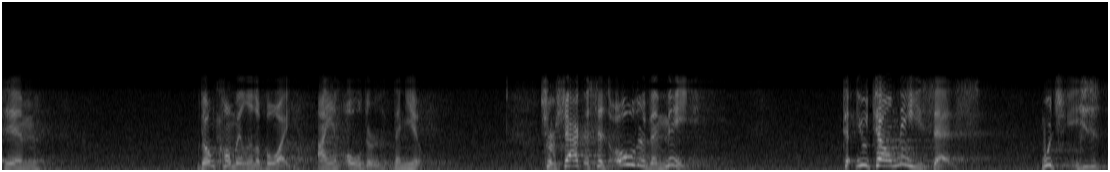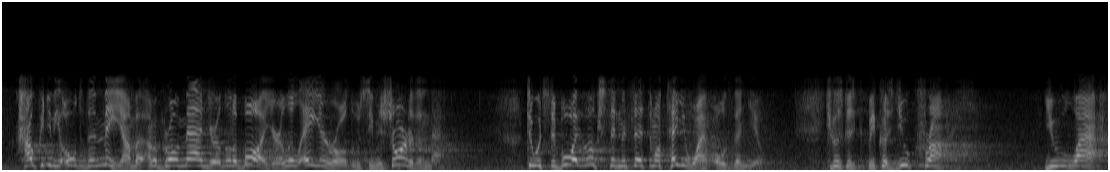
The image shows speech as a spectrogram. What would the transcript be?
to him, Don't call me a little boy. I am older than you. So Schachter says, Older than me? You tell me, he says. Which, he says, how can you be older than me? I'm a, I'm a grown man, you're a little boy, you're a little eight year old who's even shorter than that. To which the boy looks at him and says to him, I'll tell you why I'm older than you. He goes, Because you cry, you laugh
